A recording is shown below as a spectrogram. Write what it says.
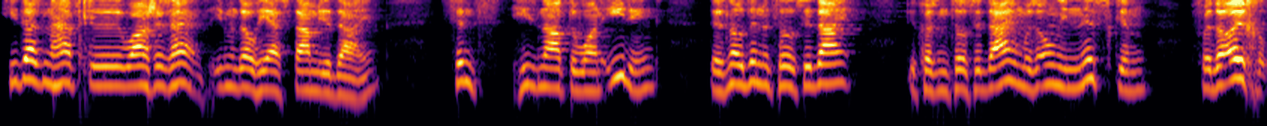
he doesn't have to wash his hands, even though he has stam yadayim. Since he's not the one eating, there's no din netilas yadayim, because netilas yadayim was only Niskin for the Eichel.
